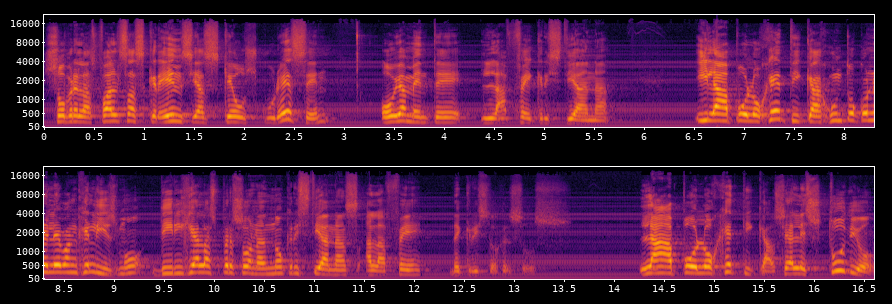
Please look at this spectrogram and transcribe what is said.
sobre las falsas creencias que oscurecen, obviamente, la fe cristiana. Y la apologética, junto con el evangelismo, dirige a las personas no cristianas a la fe de Cristo Jesús. La apologética, o sea, el estudio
